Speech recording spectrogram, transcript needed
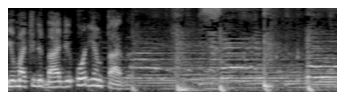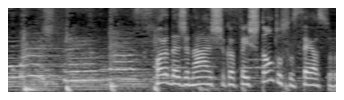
e uma atividade orientada. Hora da Ginástica fez tanto sucesso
